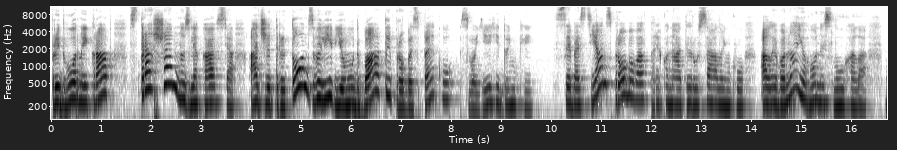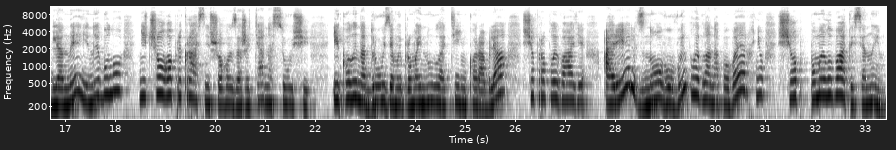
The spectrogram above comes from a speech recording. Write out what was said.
Придворний краб страшенно злякався, адже тритон звелів йому дбати про безпеку своєї доньки. Себастьян спробував переконати русалоньку, але вона його не слухала. Для неї не було нічого прекраснішого за життя на суші. І коли над друзями промайнула тінь корабля, що пропливає, Аріель знову випливла на поверхню, щоб помилуватися ним.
